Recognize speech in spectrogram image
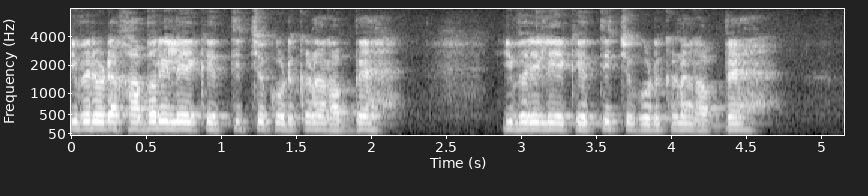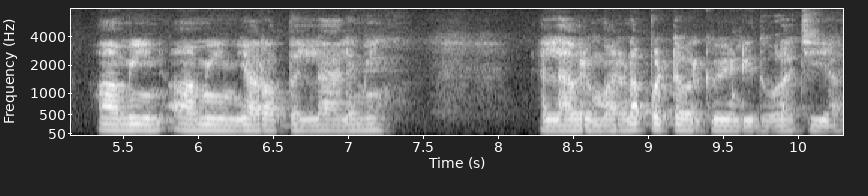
ഇവരുടെ ഖബറിലേക്ക് എത്തിച്ചു കൊടുക്കണ റബ്ബെ ഇവരിലേക്ക് എത്തിച്ചു കൊടുക്കണ റബ്ബെ. ആമീൻ ആമീൻ യാ റബ്ബല്ലാലമീൻ എല്ലാവരും മരണപ്പെട്ടവർക്ക് വേണ്ടി ദുവാ ചെയ്യുക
